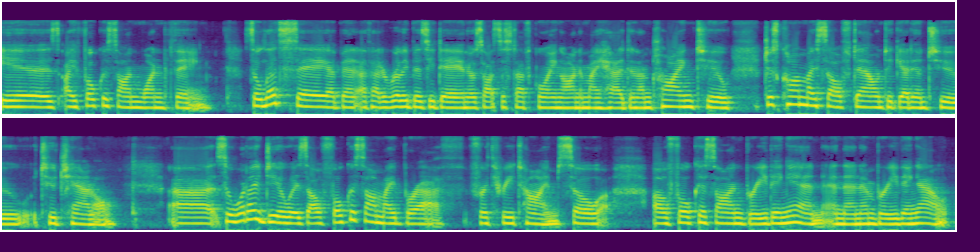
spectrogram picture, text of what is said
is I focus on one thing. So let's say I've been I've had a really busy day and there's lots of stuff going on in my head and I'm trying to just calm myself down to get into to channel. Uh, so what I do is I'll focus on my breath for three times. So I'll focus on breathing in and then I'm breathing out.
